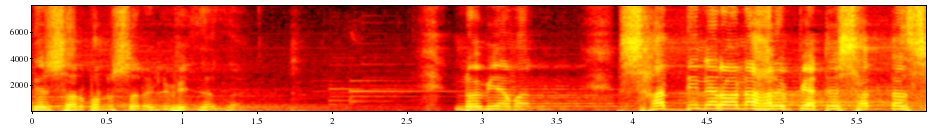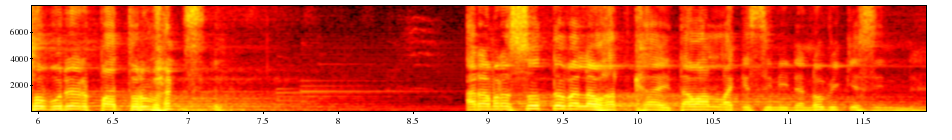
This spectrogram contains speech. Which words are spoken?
দিয়ে সর্বন শরীর ভিজে যায়। নবী আমার, সাত দিনের অনাহারে পেটে সাতটা সবুরের পাথর বানছে। আর আমরা চোদ্দ বেলা ভাত খাই, তাও আল্লাহকে চিনি না, নবীকে চিনি না।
